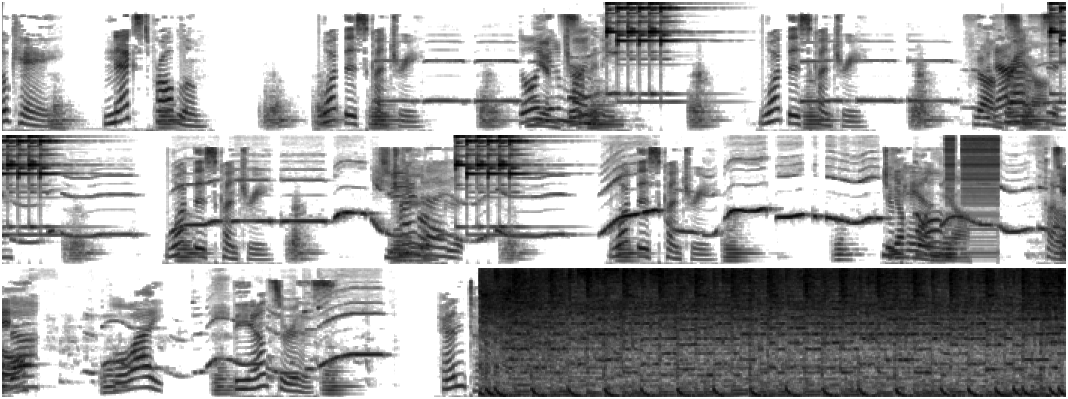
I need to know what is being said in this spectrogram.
Okay. Next problem. What this country? Yeah, Germany. What this country? France. France. What this country? China. What this country? Japan. 本 Japan. The answer is hentai.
